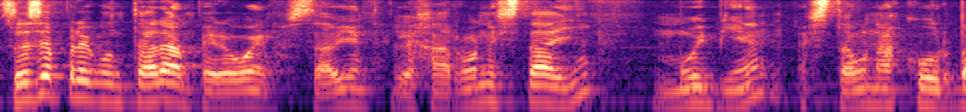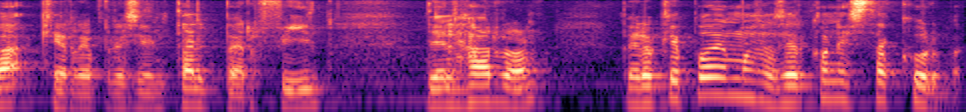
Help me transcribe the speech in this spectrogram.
Ustedes se preguntarán, pero bueno, está bien, el jarrón está ahí, muy bien, está una curva que representa el perfil del jarrón, pero ¿qué podemos hacer con esta curva?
